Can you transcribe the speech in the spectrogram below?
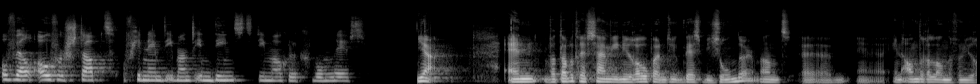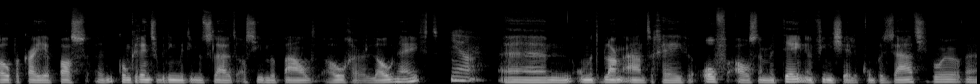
ofwel overstapt of je neemt iemand in dienst die mogelijk gebonden is. Ja, en wat dat betreft zijn we in Europa natuurlijk best bijzonder. Want uh, in andere landen van Europa kan je pas een concurrentiebeding met iemand sluiten als hij een bepaald hoger loon heeft. Ja. Um, om het belang aan te geven. Of als er meteen een financiële compensatie voor uh,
